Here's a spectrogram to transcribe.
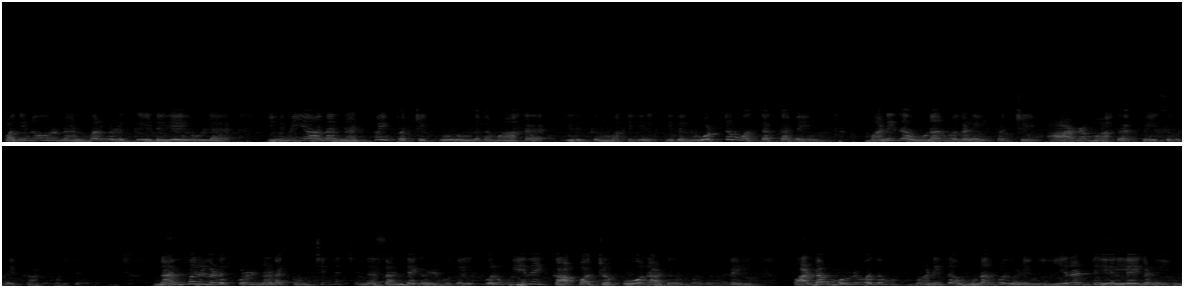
பதினோரு நண்பர்களுக்கு இடையே உள்ள இனிமையான நட்பை பற்றி கூறும் விதமாக இருக்கும் வகையில் இதன் ஒட்டுமொத்த கதையும் மனித உணர்வுகளை பற்றி ஆழமாக பேசுவதை காண முடிகிறது. நண்பர்களுக்குள் நடக்கும் சின்ன சின்ன சண்டைகள் முதல் ஒரு உயிரை காப்பாற்ற போராடுவது வரை படம் முழுவதும் மனித உணர்வுகளின் இரண்டு எல்லைகளையும்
